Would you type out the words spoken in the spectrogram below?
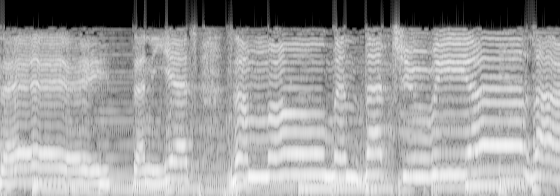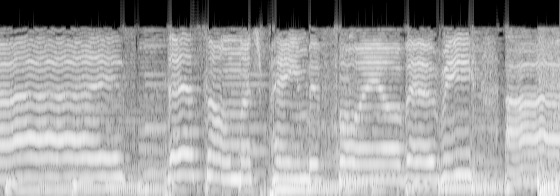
place. And yet, the moment that you realize there's so much pain before your very eyes.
